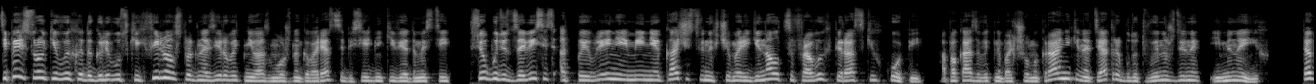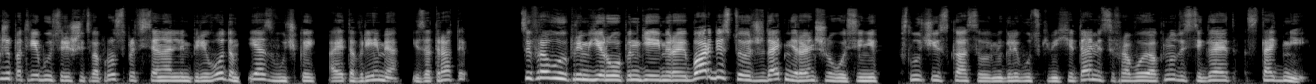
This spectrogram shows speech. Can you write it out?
Теперь сроки выхода голливудских фильмов спрогнозировать невозможно, говорят собеседники ведомостей. Все будет зависеть от появления менее качественных, чем оригинал, цифровых пиратских копий, а показывать на большом экране кинотеатры будут вынуждены именно их. Также потребуется решить вопрос с профессиональным переводом и озвучкой, а это время и затраты. Цифровую премьеру Опенгеймера и Барби стоит ждать не раньше осени. В случае с кассовыми голливудскими хитами цифровое окно достигает 100 дней.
